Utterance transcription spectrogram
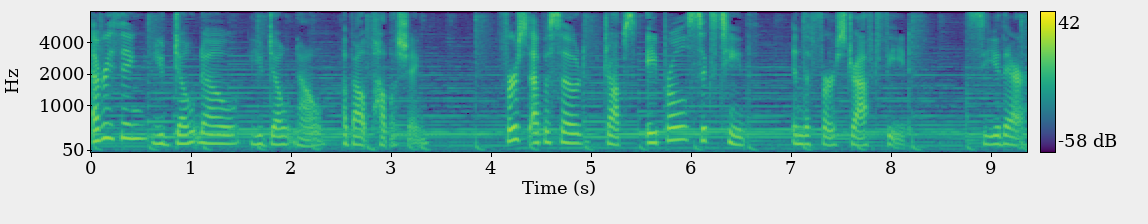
Everything you don't know, you don't know about publishing. First episode drops April 16th in the first draft feed. See you there.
